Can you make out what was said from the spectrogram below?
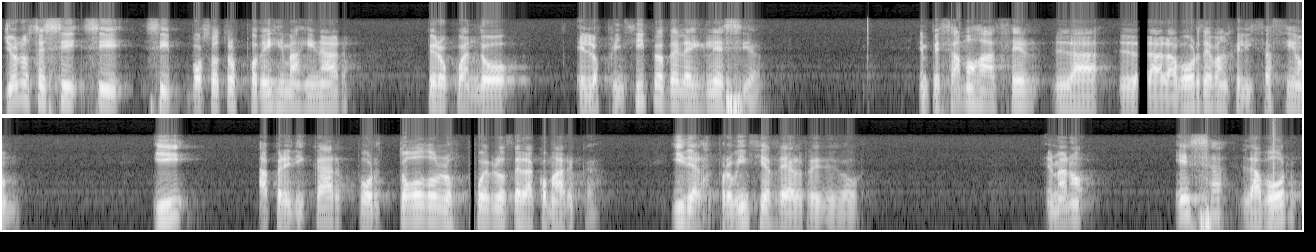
Yo no sé si, si, si vosotros podéis imaginar, pero cuando en los principios de la iglesia empezamos a hacer la, labor de evangelización y a predicar por todos los pueblos de la comarca y de las provincias de alrededor. Hermano, esa labor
